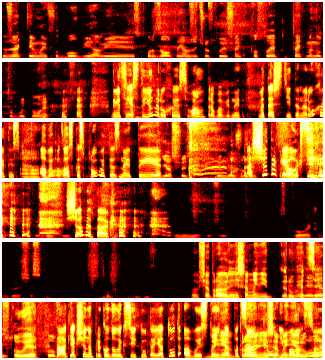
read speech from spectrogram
дуже активно і в футбол бігав, і спортзал, то я вже чувствую, що як постоять тут 5 минут, то будь ноги. Дивіться, я стою, не рухаюсь, вам треба віднайти. Ви теж стійте, не рухайтесь. Ага. А ви, будь А. ласка, спробуйте знайти. Я щось не можу. А що таке, Олексій? Що не так? Ні-ні-ні, це далеко, ну. Стоп. Взагалі правильніше мені Ні-ні-ні, рухатися. стоп, Коли стоп, стоп. Так, якщо, наприклад, Олексій тут, а я тут, а ви стоїте Мені по правильніше центру і мені балансуєте.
